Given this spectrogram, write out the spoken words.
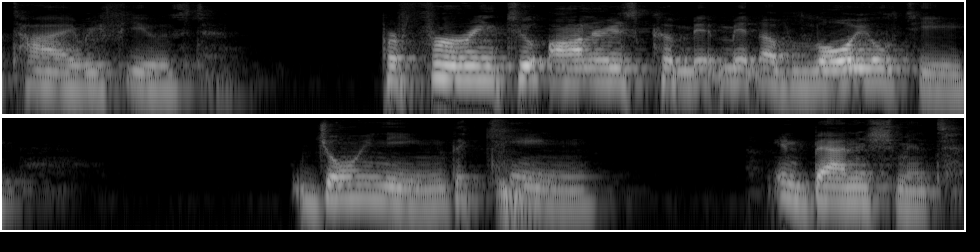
Ittai refused. Preferring to honor his commitment of loyalty, joining the king in banishment.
